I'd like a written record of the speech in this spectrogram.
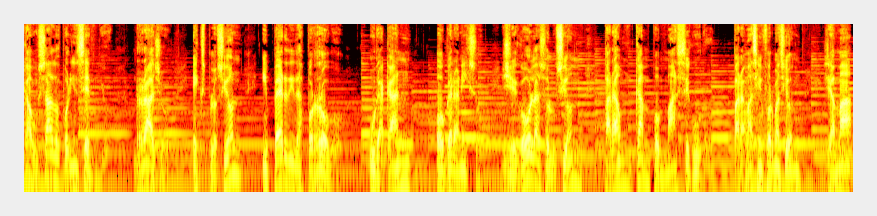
causados por incendio, rayo, explosión y pérdidas por robo, huracán o granizo. Llegó la solución para un campo más seguro. Para más información, llama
